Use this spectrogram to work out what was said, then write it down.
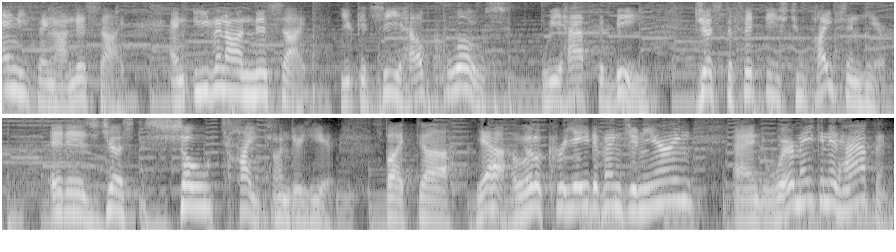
anything on this side. And even on this side, you can see how close we have to be just to fit these two pipes in here. It is just so tight under here. But uh, yeah, a little creative engineering and we're making it happen.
